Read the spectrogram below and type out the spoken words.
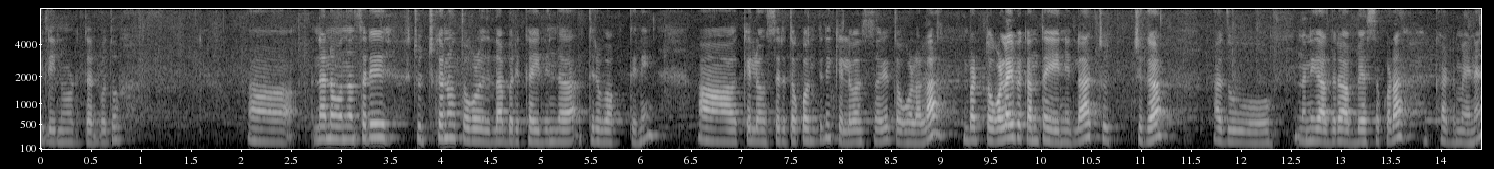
ಇಲ್ಲಿ ನೋಡ್ತಾ ಇರ್ಬೋದು. ನಾನು ಒಂದೊಂದು ಸರಿ ಚುಚ್ಕನೂ ತೊಗೊಳ್ಳೋದಿಲ್ಲ, ಬರೀ ಕೈಲಿಂದ ತಿರುವಾಗ್ತೀನಿ ಕೆಲವೊಂದು ಸರಿ ತೊಗೊತೀನಿ ಕೆಲವೊಂದು ಸರಿ ತೊಗೊಳ್ಳಲ್ಲ. ಬಟ್ ತೊಗೊಳ್ಳೇಬೇಕಂತ ಏನಿಲ್ಲ, ಚುಚ್ಚಗ. ಅದು ನನಗೆ ಅದರ ಅಭ್ಯಾಸ ಕೂಡ ಕಡಿಮೆನೇ.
